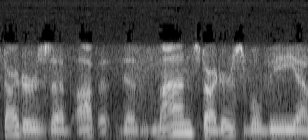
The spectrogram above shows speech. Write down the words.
starters. Uh, off, uh, the non-starters will be uh,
